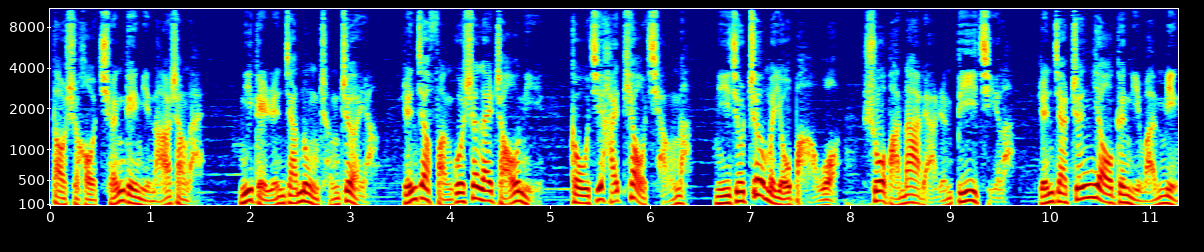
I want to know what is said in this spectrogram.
到时候全给你拿上来，你给人家弄成这样，人家反过身来找你，狗急还跳墙呢。你就这么有把握，说把那俩人逼急了，人家真要跟你玩命，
